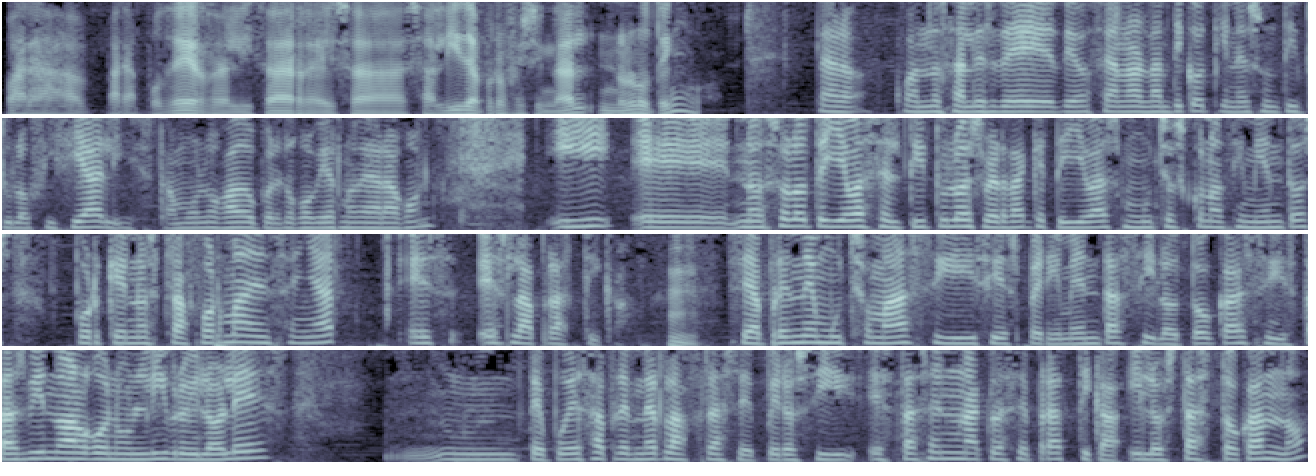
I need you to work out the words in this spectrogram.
para, para poder realizar esa salida profesional, no lo tengo. Claro, cuando sales de, Océano Atlántico tienes un título oficial y está homologado por el Gobierno de Aragón. Y eh, no solo te llevas el título, es verdad que te llevas muchos conocimientos porque nuestra forma de enseñar es, es la práctica. Hmm. Se aprende mucho más si, si experimentas, si lo tocas, si estás viendo algo en un libro y lo lees, mm, te puedes aprender la frase, pero si estás en una clase práctica y lo estás tocando,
